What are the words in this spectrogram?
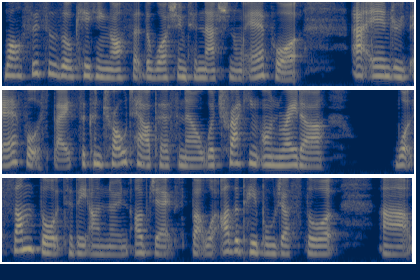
Whilst this was all kicking off at the Washington National Airport, at Andrews Air Force Base, the control tower personnel were tracking on radar what some thought to be unknown objects, but what other people just thought uh,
